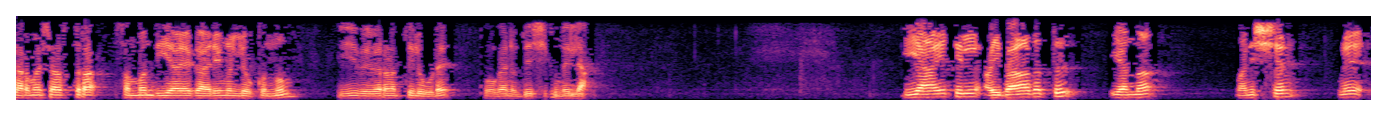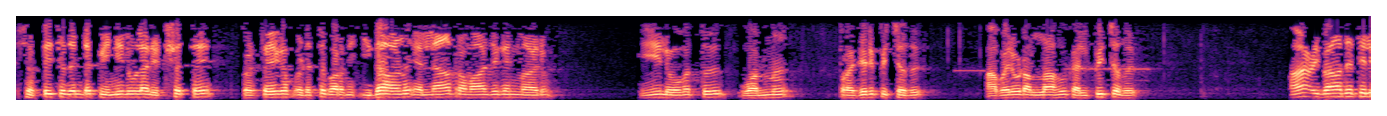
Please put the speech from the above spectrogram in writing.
കർമ്മശാസ്ത്ര സംബന്ധിയായ കാര്യങ്ങളിലേക്കൊന്നും ഈ വിവരണത്തിലൂടെ പോകാൻ ഉദ്ദേശിക്കുന്നില്ല. ഈ ആയത്തിൽ ഇബാദത്ത് എന്ന മനുഷ്യനെ സൃഷ്ടിച്ചതിന്റെ പിന്നിലുള്ള ലക്ഷ്യത്തെ പ്രത്യേകം എടുത്തു പറഞ്ഞ് ഇതാണ് എല്ലാ പ്രവാചകന്മാരും ഈ ലോകത്ത് വന്ന് പ്രചരിപ്പിച്ചത് അവരോട് അള്ളാഹു കൽപ്പിച്ചത് ആ വിവാദത്തിൽ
